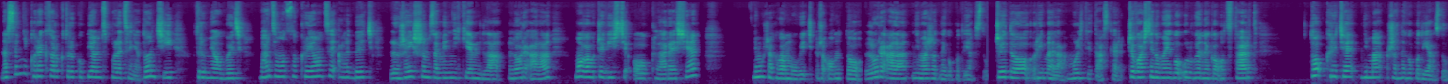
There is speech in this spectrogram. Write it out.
Następnie korektor, który kupiłam z polecenia Donci, który miał być bardzo mocno kryjący, ale być lżejszym zamiennikiem dla L'Oreala. Mowa oczywiście o Claresie. Nie muszę chyba mówić, że on do L'Oreala nie ma żadnego podjazdu. Czy do Rimmela Multitasker, czy właśnie do mojego ulubionego od Start, to krycie nie ma żadnego podjazdu.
